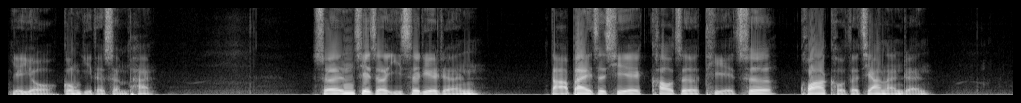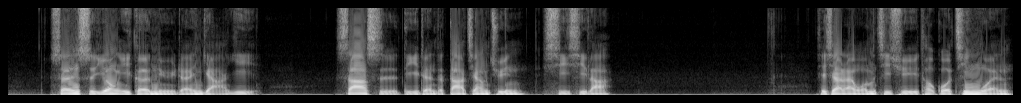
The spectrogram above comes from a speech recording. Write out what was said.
也有公义的审判。神借着以色列人打败这些靠着铁车夸口的迦南人。神使用一个女人雅意杀死敌人的大将军西西拉。接下来，我们继续透过经文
